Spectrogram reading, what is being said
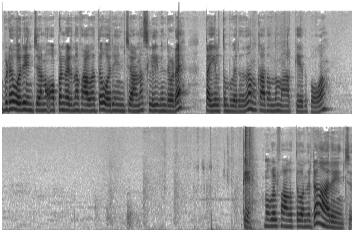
ഇവിടെ ഒരു ഇഞ്ചാണ് ഓപ്പൺ വരുന്ന ഭാഗത്ത് ഒരു ഇഞ്ചാണ് സ്ലീവിന്റെ ഇവിടെ തയ്യൽ തുമ്പ് വരുന്നത്. നമുക്ക് അതൊന്ന് മാർക്ക് ചെയ്ത് പോവാം. ഓക്കെ മുകൾ ഭാഗത്ത് വന്നിട്ട് അര ഇഞ്ച്.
